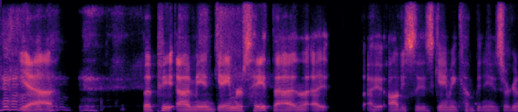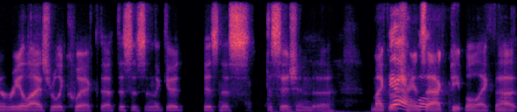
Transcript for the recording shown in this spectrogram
Yeah. but P- I mean, gamers hate that, and I, I obviously these gaming companies are going to realize really quick that this isn't a good business decision to microtransact people like that.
